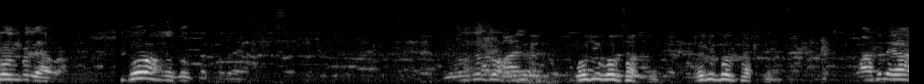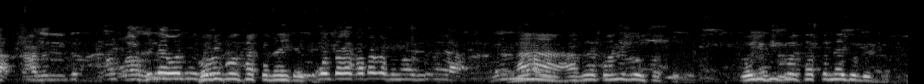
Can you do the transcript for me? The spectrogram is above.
মন বলে বল থাকছে যে বল থাকছে আসলে আসলে যে বল থাকছে নাই। কোন টাকার কথা কথা না না আপনি কোনে গোল থাকছে যে কি গোল থাকছে নাই তো গোল থাকছে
